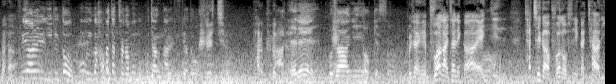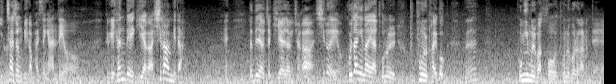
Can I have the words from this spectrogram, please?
후회할 일도 없고 이거 한번 장착하면 뭐 고장 날 우려도 그렇죠. 바로 아 그겁니다. 대래 고장이 없겠어 고장, 이 부하가 안 차니까 엔진 자체가 부하가 없으니까 차 2차 그렇지. 정비가 발생이 안 돼요. 그게 현대 기아가 싫어합니다. 예? 현대자동차 기아자동차가 싫어해요. 고장이 나야 돈을 부품을 팔고 응? 공임을 받고 돈을 벌어가는데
